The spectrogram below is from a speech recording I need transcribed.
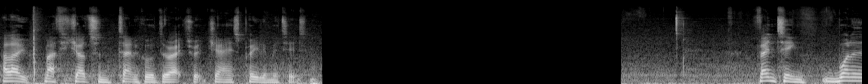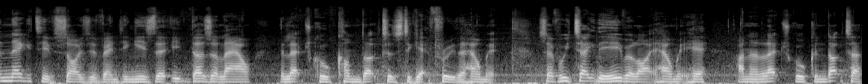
Hello, Matthew Judson, Technical Director at JSP Limited. Venting, one of the negative sides of venting is that it does allow electrical conductors to get through the helmet. So if we take the Evolite helmet here and an electrical conductor,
